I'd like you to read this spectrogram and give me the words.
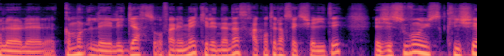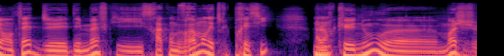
le- le- comment les, les garçons, enfin les mecs et les nanas se raconter leur sexualité. Et j'ai souvent eu ce cliché en tête de- des meufs qui se racontent vraiment des trucs précis, Mm. alors que nous, euh, moi, je.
